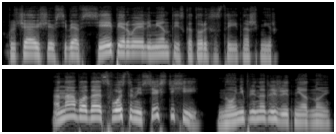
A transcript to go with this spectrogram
включающая в себя все первые элементы, из которых состоит наш мир. Она обладает свойствами всех стихий, но не принадлежит ни одной.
